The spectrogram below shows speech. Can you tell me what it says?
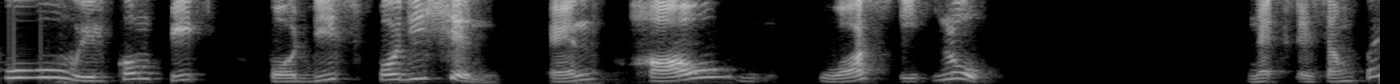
who will compete for this position and how was it look. Next example.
